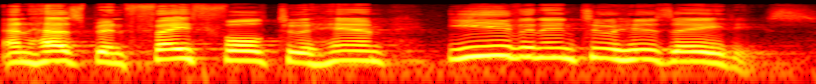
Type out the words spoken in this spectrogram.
and has been faithful to Him even into his 80s.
